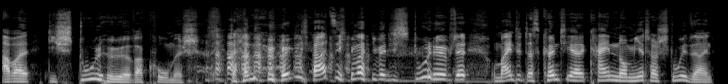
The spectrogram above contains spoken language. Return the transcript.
aber die Stuhlhöhe war komisch. Da, haben wir wirklich, da hat sich jemand über die Stuhlhöhe bestellt und meinte, das könnte ja kein normierter Stuhl sein.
